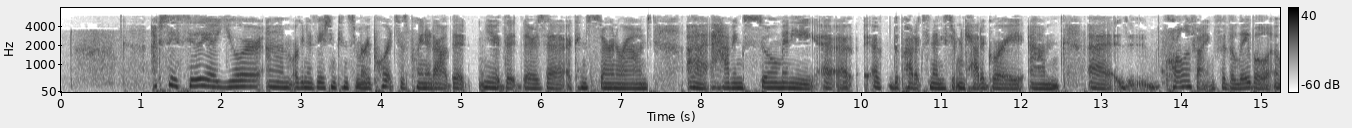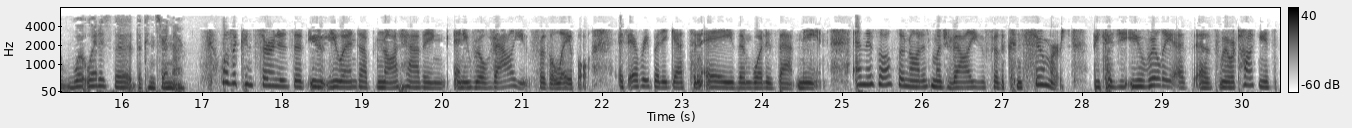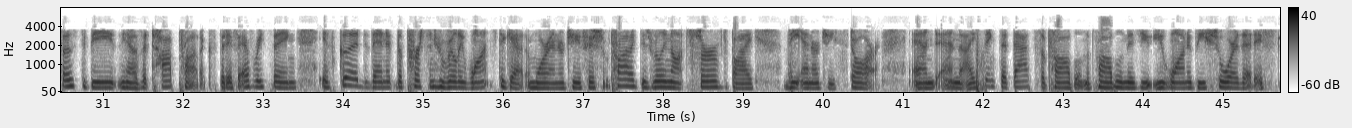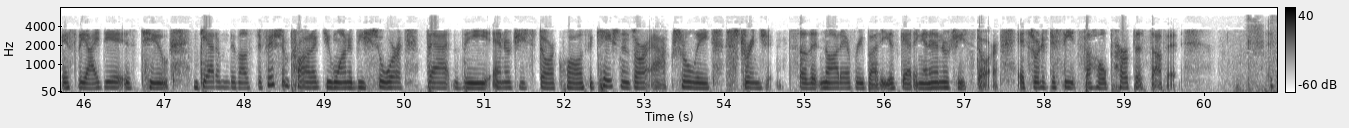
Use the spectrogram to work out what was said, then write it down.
Actually, Celia, your um, organization, Consumer Reports, has pointed out that you know that there's a, a concern around uh, having so many uh, uh, of the products in any certain category um, uh, qualifying for the label. Uh, what, what is the, the concern there? Well, the concern is that you, you end up not having any real value for the label. If everybody gets an A, then what does that mean? And there's also not as much value for the consumers because you, you really, as, as we were talking, it's supposed to be, you know, the top products. But if everything is good, then if the person who really wants to get a more energy efficient product is really not served by the Energy Star. And, and I think that that's the problem. The problem is you, you want to be sure that if, if the idea is to get them the most efficient product, you want to be sure that the Energy Star qualifications are actually stringent so that not everybody is getting an Energy Star. It sort of defeats the whole purpose of it.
